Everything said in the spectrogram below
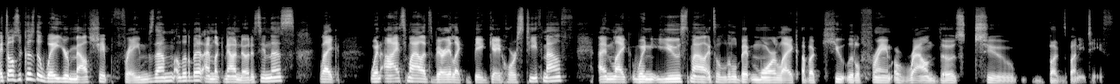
it's also because the way your mouth shape frames them a little bit. I'm like now noticing this. Like, when I smile, it's very like big gay horse teeth mouth. And like when you smile, it's a little bit more like of a cute little frame around those two Bugs Bunny teeth.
